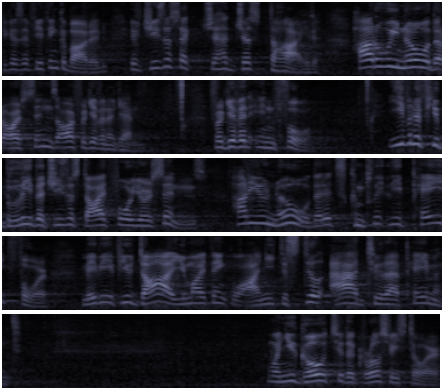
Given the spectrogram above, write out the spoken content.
Because if you think about it, if Jesus had just died, how do we know that our sins are forgiven again? Forgiven in full. Even if you believe that Jesus died for your sins, how do you know that it's completely paid for? Maybe if you die, you might think, well, I need to still add to that payment when you go to the grocery store,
